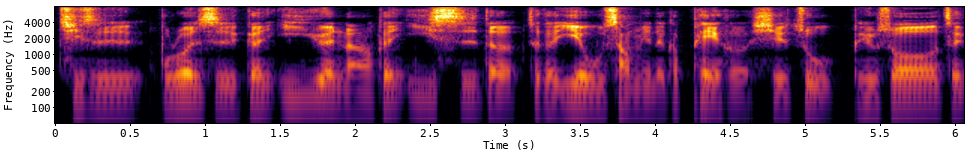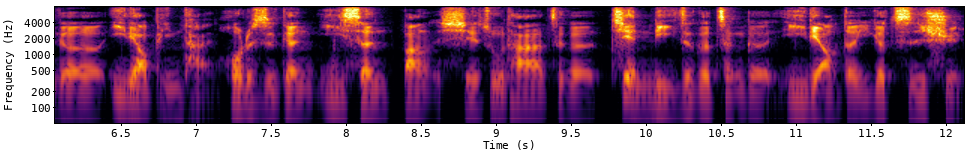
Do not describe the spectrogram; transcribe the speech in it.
其实不论是跟医院啊、跟医师的这个业务上面的一个配合协助，比如说这个医疗平台，或者是跟医生帮协助他这个建立这个整个医疗的一个资讯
